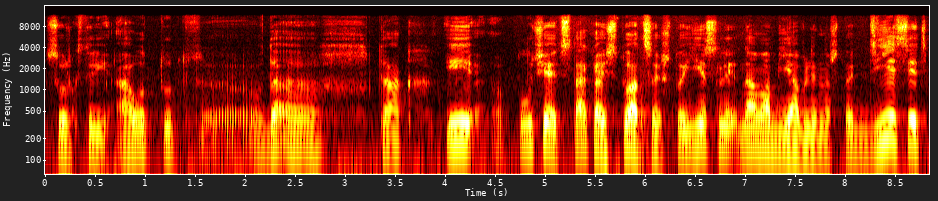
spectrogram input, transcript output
43, а вот тут, э, да, э, так, и получается такая ситуация, что если нам объявлено, что 10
